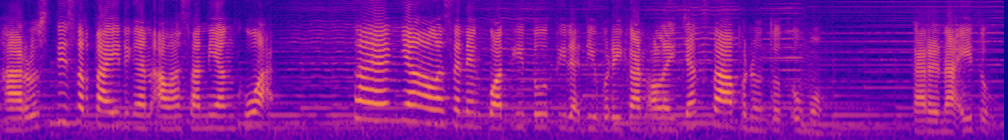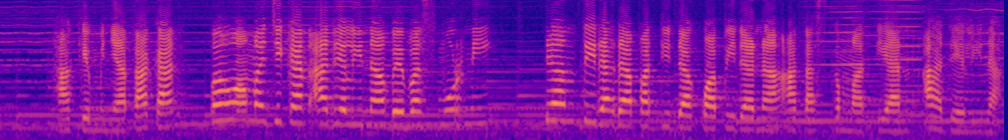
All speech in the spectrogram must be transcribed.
harus disertai dengan alasan yang kuat. Sayangnya alasan yang kuat itu tidak diberikan oleh jaksa penuntut umum. Karena itu, hakim menyatakan bahwa majikan Adelina bebas murni dan tidak dapat didakwa pidana atas kematian Adelina.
